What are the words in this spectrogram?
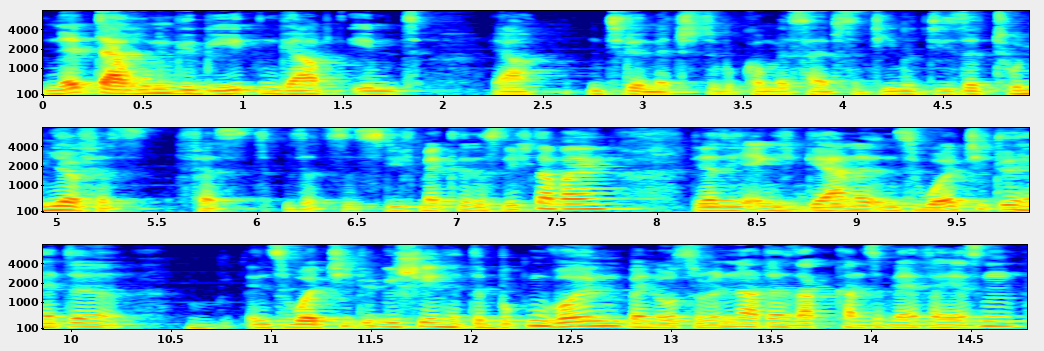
nett darum gebeten gehabt, eben, ja, ein Titelmatch zu bekommen, weshalb Santino diese Turnier fest, festsetzte. Steve Macklin ist nicht dabei, der sich eigentlich gerne ins World-Titel hätte ins World-Titel-Geschehen hätte bucken wollen. Bei No Surrender hat er gesagt, kannst du gleich vergessen.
